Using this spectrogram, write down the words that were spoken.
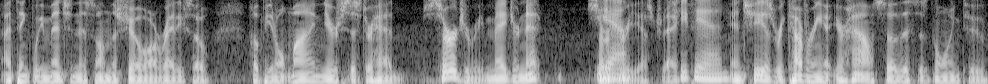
I think we mentioned this on the show already, so hope you don't mind. Your sister had surgery, major neck surgery Yeah, yesterday. she did. and she is recovering at your house. So this is going to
